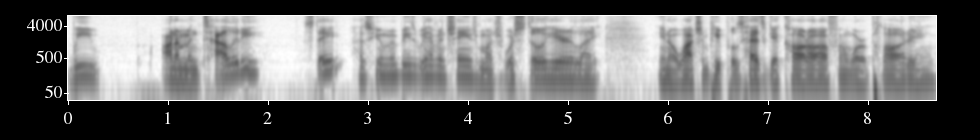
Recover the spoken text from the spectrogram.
we, on a mentality state as human beings, we haven't changed much. We're still here, like, you know, watching people's heads get caught off, and we're applauding,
